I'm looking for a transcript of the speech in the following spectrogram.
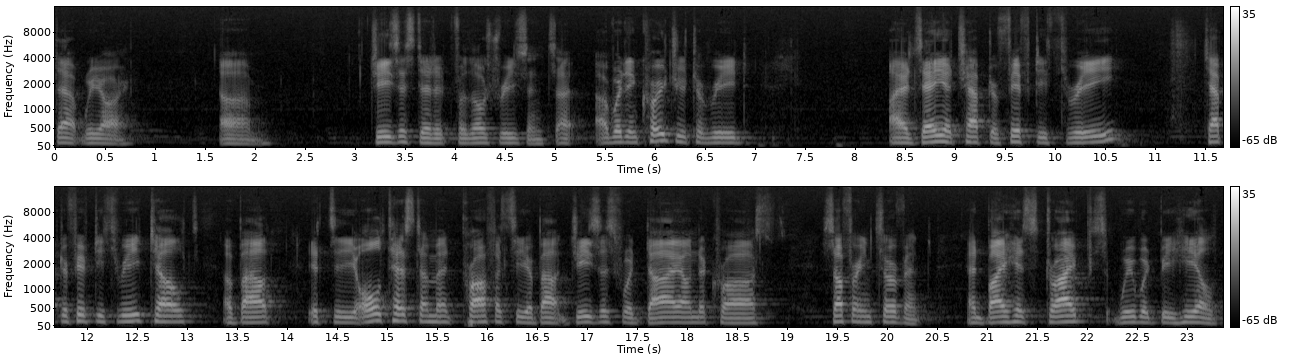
that we are. Um, Jesus did it for those reasons. I, I would encourage you to read Isaiah chapter 53. Chapter 53 tells about it's the Old Testament prophecy about Jesus would die on the cross, suffering servant, and by his stripes we would be healed.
